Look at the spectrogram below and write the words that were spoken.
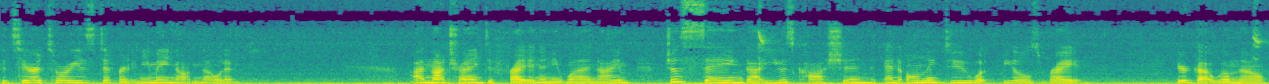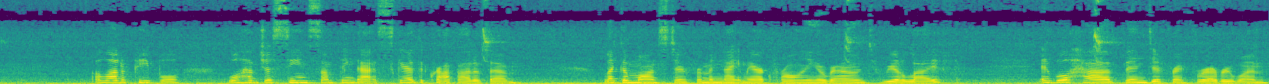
The territory is different and you may not know it. I'm not trying to frighten anyone. I'm just saying that use caution and only do what feels right your gut will know. A lot of people will have just seen something that scared the crap out of them, like a monster from a nightmare crawling around real life. It will have been different for everyone,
